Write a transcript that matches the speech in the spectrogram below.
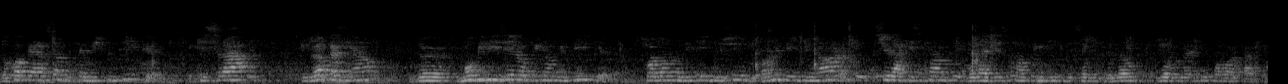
de cooperação de serviços públicos, que será l'occasion de mobilizar a opinião pública soit dans les pays du Sud ou dans les pays du Nord, sur la question de la gestion publique des services de l'eau. Je vous remercie pour votre attention.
